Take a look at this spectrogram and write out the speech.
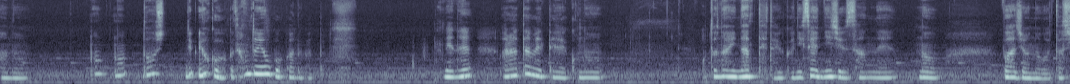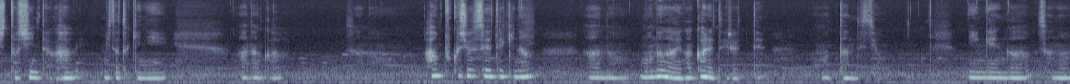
あのななどうしよく分か本当によく分かんなかった。でね改めてこの大人になってというか2023年のバージョンの私とシンタが見た時にあなんかその反復習性的なあのものが描かれてるって思ったんですよ。人間がその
